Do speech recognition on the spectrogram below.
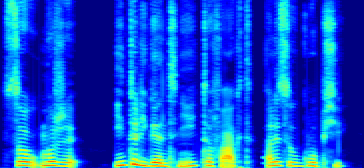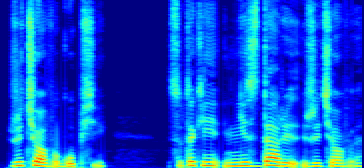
Są może inteligentni, to fakt, ale są głupsi, życiowo głupsi. Są takie niezdary życiowe.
